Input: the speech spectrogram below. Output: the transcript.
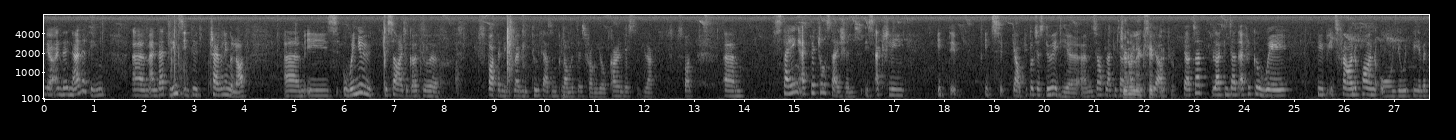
Yeah, and another thing, um, and that links into traveling a lot, um, is when you decide to go to a spot and it's maybe 2,000 kilometers from your current like, spot. Um, staying at petrol stations is actually it, it it's yeah people just do it here. Um, it's not like in South generally Africa, accepted yeah, yeah it's not like in South Africa where it's frowned upon or you would be a bit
